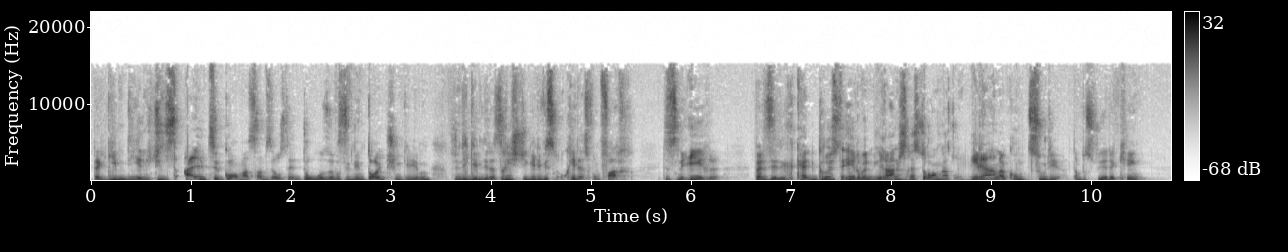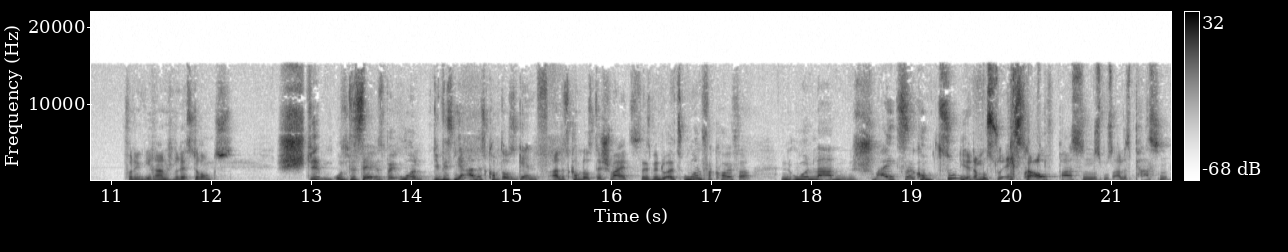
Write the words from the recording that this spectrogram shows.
Da geben die ja nicht dieses alte Gormasabsi aus der Dose, was sie den Deutschen geben, sondern die geben dir das Richtige. Die wissen, okay, das ist vom Fach. Das ist eine Ehre. Weil das ist ja die größte Ehre, wenn du ein iranisches Restaurant hast und ein Iraner kommt zu dir. Dann bist du ja der King von den iranischen Restaurants. Stimmt. Und dasselbe ist bei Uhren. Die wissen ja, alles kommt aus Genf, alles kommt aus der Schweiz. Das heißt, wenn du als Uhrenverkäufer, ein Uhrenladen, ein Schweizer kommt zu dir, dann musst du extra aufpassen, es muss alles passen.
